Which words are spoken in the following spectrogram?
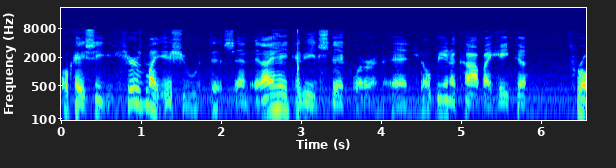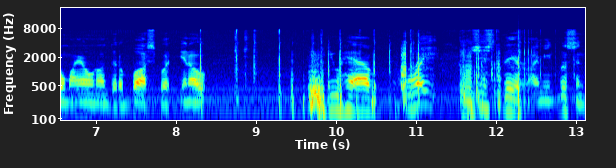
okay, see, here's my issue with this, and, and I hate to be a stickler, and, and, you know, being a cop, I hate to throw my own under the bus, but, you know, you have right just there, I mean, listen,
